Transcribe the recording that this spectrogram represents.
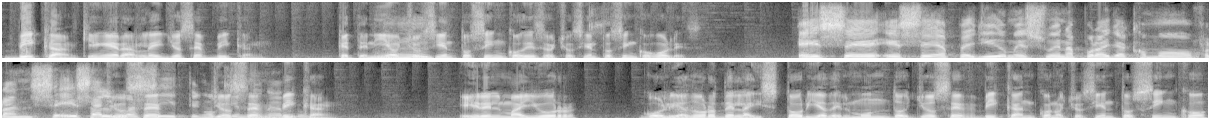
Bican. ¿Quién era Arley? Joseph Bican. Que tenía Mm. 805, dice, 805 goles. Ese, ese apellido me suena por allá como francés, algo así. Joseph, Tengo que Joseph mirarlo. Bican era el mayor goleador de la historia del mundo. Joseph Bican con 805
